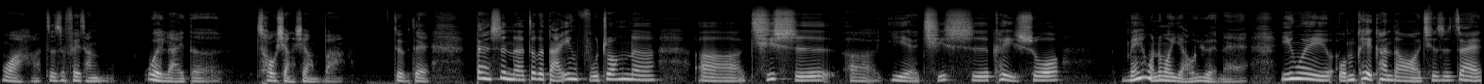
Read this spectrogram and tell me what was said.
哇，这是非常未来的超想象吧，对不对？但是呢，这个打印服装呢，呃，其实呃也其实可以说。没有那么遥远嘞，因为我们可以看到哦，其实，在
